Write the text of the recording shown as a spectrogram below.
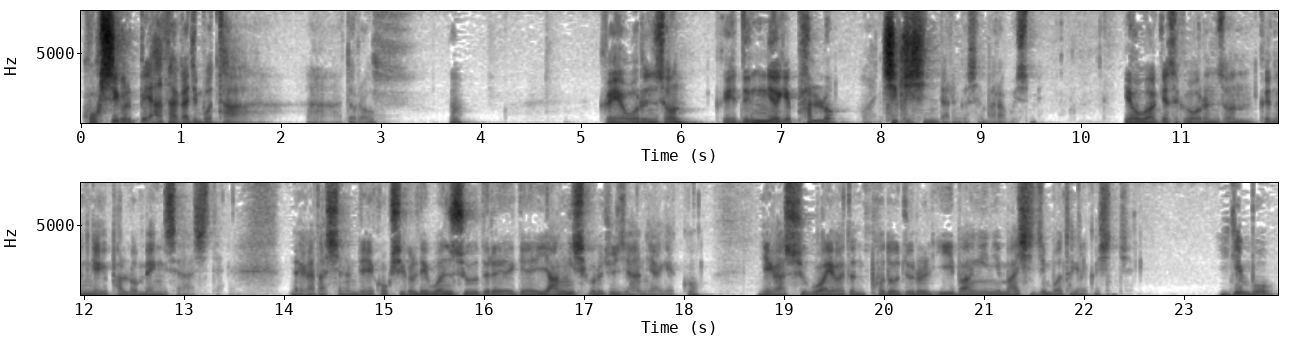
곡식을 빼앗아가지 못하도록 그의 오른손, 그의 능력의 팔로 지키신다는 것을 말하고 있습니다. 여호와께서 그 오른손, 그 능력의 팔로 맹세하시되 내가 다시는 내 곡식을 내 원수들에게 양식으로 주지 아니하겠고 네가 수고하여 얻은 포도주를 이방인이 마시지 못하게 할 것인지. 이게 뭐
